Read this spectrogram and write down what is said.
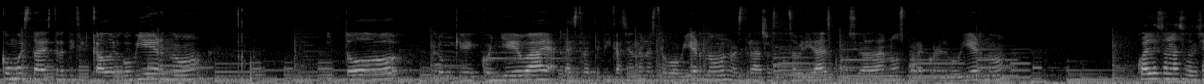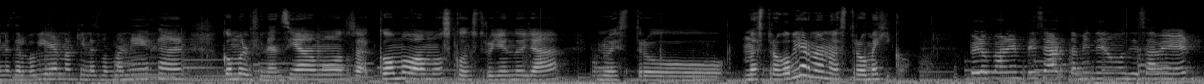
cómo está estratificado el gobierno y todo lo que conlleva la estratificación de nuestro gobierno, nuestras responsabilidades como ciudadanos para con el gobierno. cuáles son las funciones del gobierno, quiénes los manejan, cómo lo financiamos, cómo vamos construyendo ya nuestro, nuestro gobierno, nuestro México. Pero para empezar, también debemos de saber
